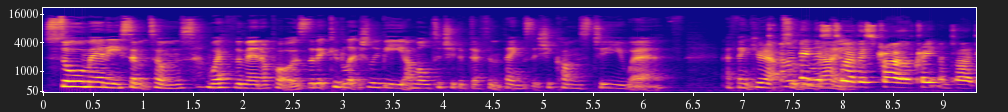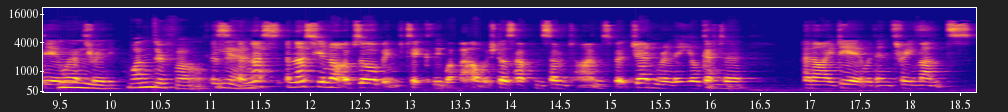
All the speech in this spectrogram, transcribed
so many symptoms with the menopause that it could literally be a multitude of different things that she comes to you with. I think you're absolutely And I think this right. is where this trial of treatment idea works hmm, really wonderful. Yeah. Unless unless you're not absorbing particularly well, which does happen sometimes, but generally you'll get hmm. a an idea within three months.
